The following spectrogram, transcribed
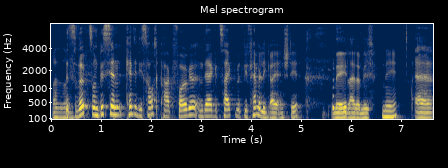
so es wirkt so ein bisschen, kennt ihr die South Park Folge, in der gezeigt wird, wie Family Guy entsteht? Nee, leider nicht. Nee. Äh,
